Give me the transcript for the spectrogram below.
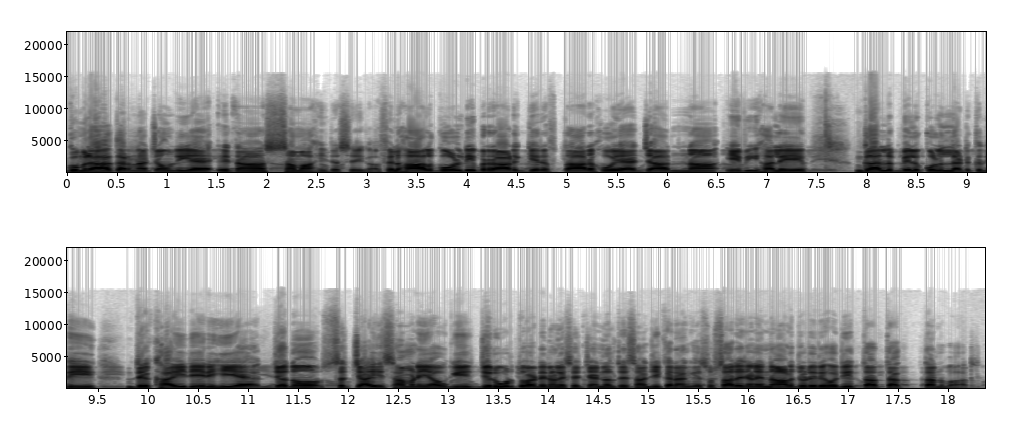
ਗੁੰਮਰਾਹ ਕਰਨਾ ਚਾਹੁੰਦੀ ਹੈ, ਇਹ ਤਾਂ ਸਮਾਂ ਹੀ ਦੱਸੇਗਾ। ਫਿਲਹਾਲ ਗੋਲਡੀ ਬਰਾੜ ਗ੍ਰਿਫਤਾਰ ਹੋਇਆ ਜਾਂ ਨਾ, ਇਹ ਵੀ ਹਾਲੇ ਗੱਲ ਬਿਲਕੁਲ ਲਟਕਦੀ ਦਿਖਾਈ ਦੇ ਰਹੀ ਹੈ। ਜਦੋਂ ਸੱਚਾਈ ਸਾਹਮਣੇ ਆਊਗੀ, ਜਰੂਰ ਤੁਹਾਡੇ ਨਾਲ ਇਸੇ ਚੈਨਲ ਤੇ ਸਾਂਝੀ ਕਰਾਂਗੇ। ਸੋ ਸਾਰੇ ਜਣੇ ਨਾਲ ਜੁੜੇ ਰਹੋ ਜੀ। ਤਦ ਤੱਕ ਧੰਨਵਾਦ।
